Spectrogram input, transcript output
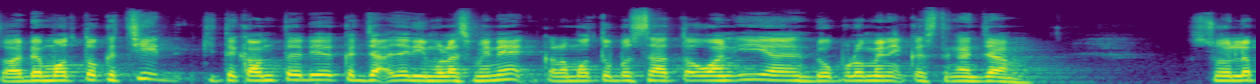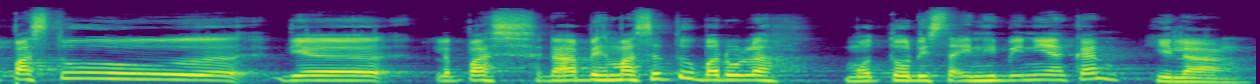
So ada motor kecil, kita counter dia kejap je 15 minit. Kalau motor besar atau 1E, 20 minit ke setengah jam. So lepas tu, dia lepas dah habis masa tu, barulah motor restart inhibit ni akan hilang.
